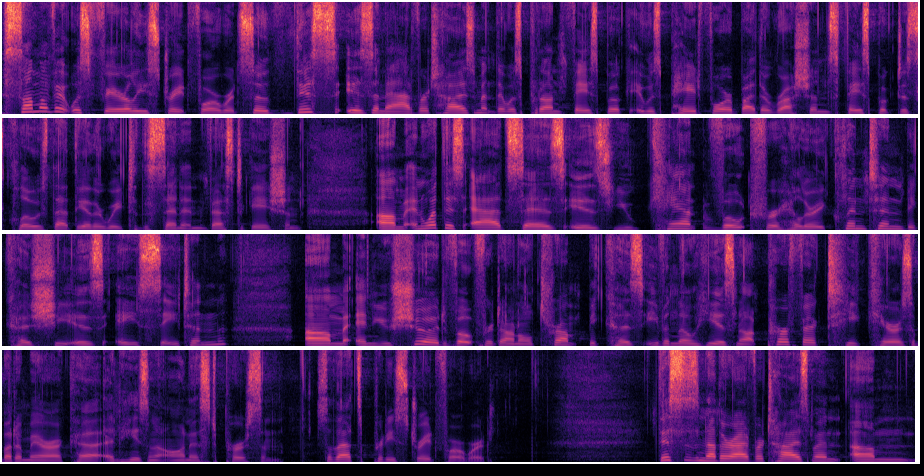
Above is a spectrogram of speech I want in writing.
Some of it was fairly straightforward. So this is an advertisement that was put on Facebook. It was paid for by the Russians. Facebook disclosed that the other week to the Senate investigation. Um, and what this ad says is you can't vote for Hillary Clinton because she is a Satan. Um, and you should vote for Donald Trump because even though he is not perfect, he cares about America and he's an honest person. So that's pretty straightforward. This is another advertisement um,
